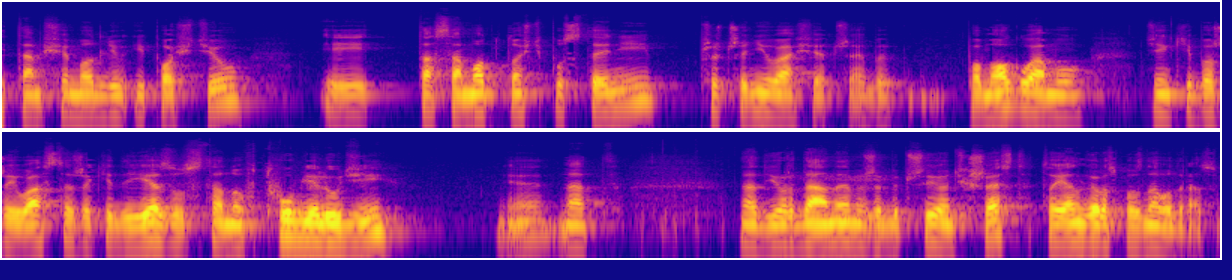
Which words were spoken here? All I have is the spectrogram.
i tam się modlił i pościł i ta samotność pustyni przyczyniła się, czy jakby pomogła mu dzięki Bożej łasce, że kiedy Jezus stanął w tłumie ludzi nie, nad, nad Jordanem, żeby przyjąć chrzest, to Jan go rozpoznał od razu.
